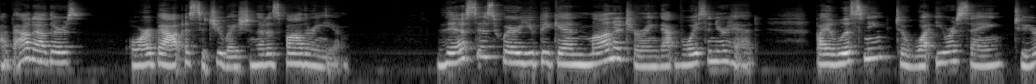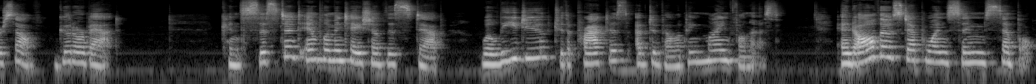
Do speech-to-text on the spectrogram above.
about others, or about a situation that is bothering you. This is where you begin monitoring that voice in your head by listening to what you are saying to yourself, good or bad. Consistent implementation of this step will lead you to the practice of developing mindfulness. And although step one seems simple,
